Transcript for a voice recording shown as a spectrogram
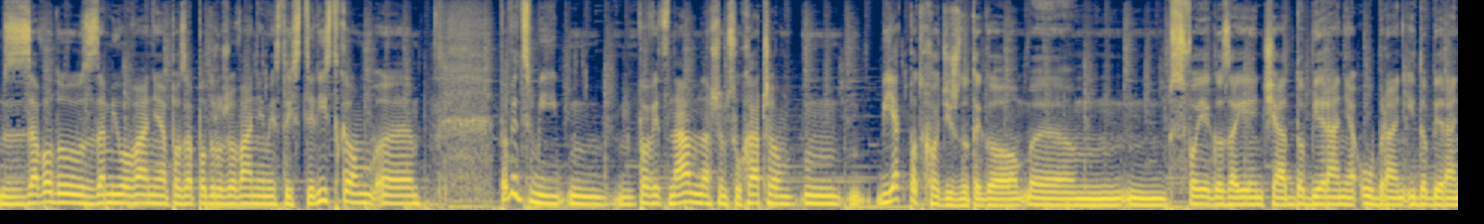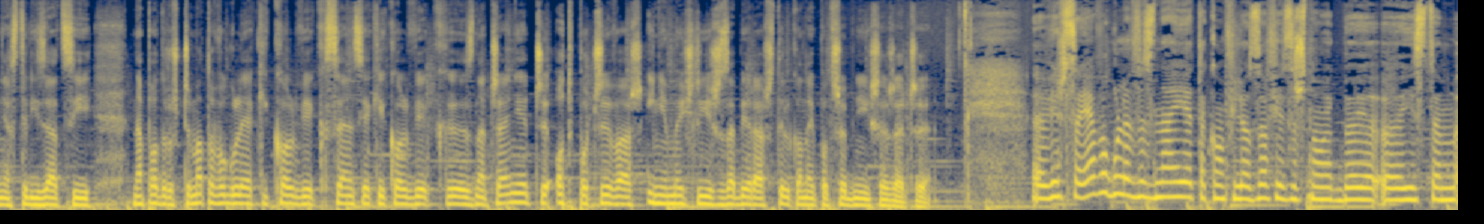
z zawodu, z zamiłowania poza podróżowaniem jesteś stylistką. E, Powiedz mi, mm, powiedz nam, naszym słuchaczom, mm, jak podchodzisz do tego swojego zajęcia, dobierania ubrań i dobierania stylizacji na podróż? Czy ma to w ogóle jakikolwiek sens, jakiekolwiek e, znaczenie? Czy odpoczywasz i nie myślisz, zabierasz tylko najpotrzebniejsze rzeczy? E, Wiesz co, ja w ogóle wyznaję taką filozofię, zresztą jakby e, jestem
